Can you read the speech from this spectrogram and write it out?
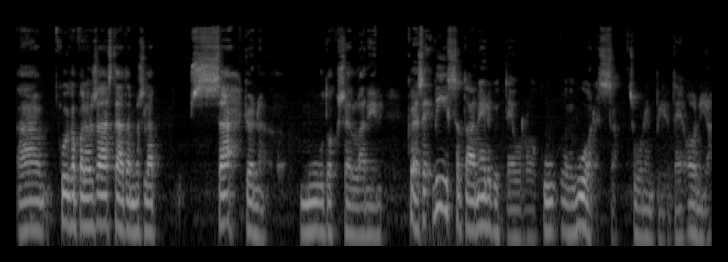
ää, kuinka paljon säästää tämmöisellä sähkön muutoksella, niin kyllä se 540 euroa ku, vuodessa suurin piirtein on. Ja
